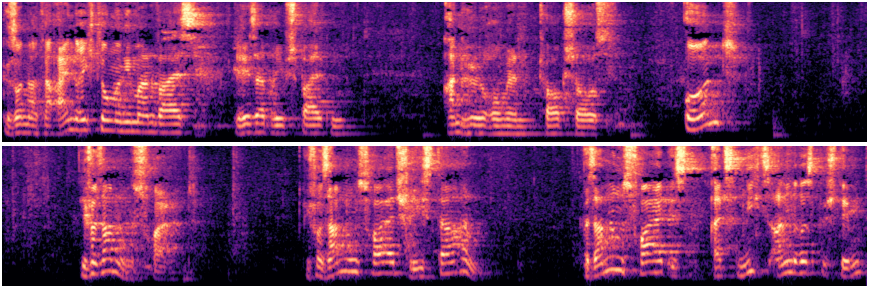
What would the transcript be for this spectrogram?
gesonderte Einrichtungen, wie man weiß, Leserbriefspalten, Anhörungen, Talkshows und die Versammlungsfreiheit. Die Versammlungsfreiheit schließt da an. Versammlungsfreiheit ist als nichts anderes bestimmt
